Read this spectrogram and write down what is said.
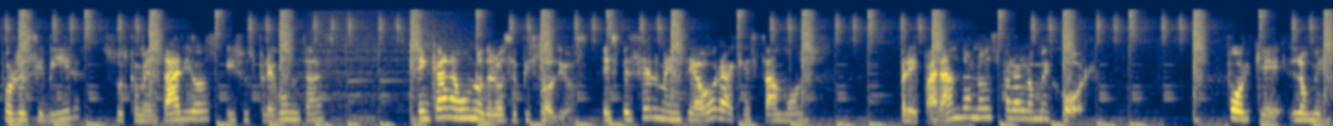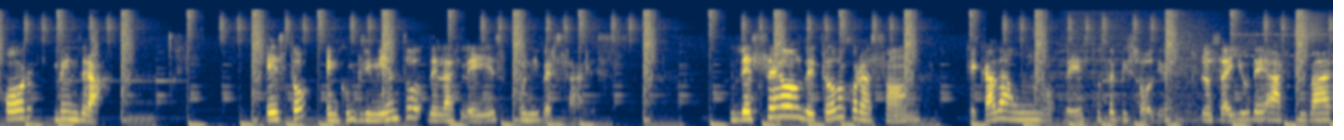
por recibir sus comentarios y sus preguntas en cada uno de los episodios, especialmente ahora que estamos preparándonos para lo mejor, porque lo mejor vendrá. Esto en cumplimiento de las leyes universales. Deseo de todo corazón que cada uno de estos episodios los ayude a activar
